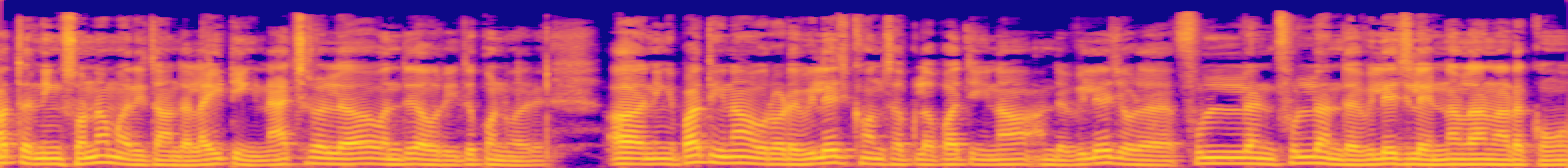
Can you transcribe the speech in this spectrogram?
ஆத்தர் நீங்கள் சொன்ன மாதிரி தான் அந்த லைட்டிங் நேச்சுரலாக வந்து அவர் இது பண்ணுவார். நீங்கள் பார்த்தீங்கன்னா அவரோட வில்லேஜ் கான்செப்டில் பார்த்தீங்கன்னா அந்த வில்லேஜோட ஃபுல் அண்ட் ஃபுல் அந்த வில்லேஜில் என்னெல்லாம் நடக்கும்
